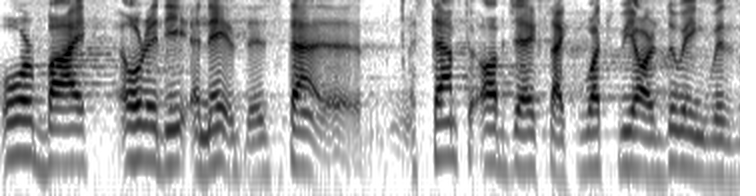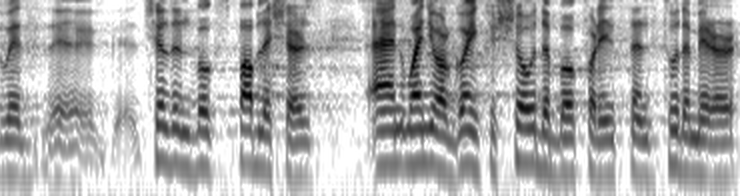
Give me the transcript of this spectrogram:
Or buy already uh, stamped objects like what we are doing with, with uh, children books publishers. And when you are going to show the book, for instance, to the mirror,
